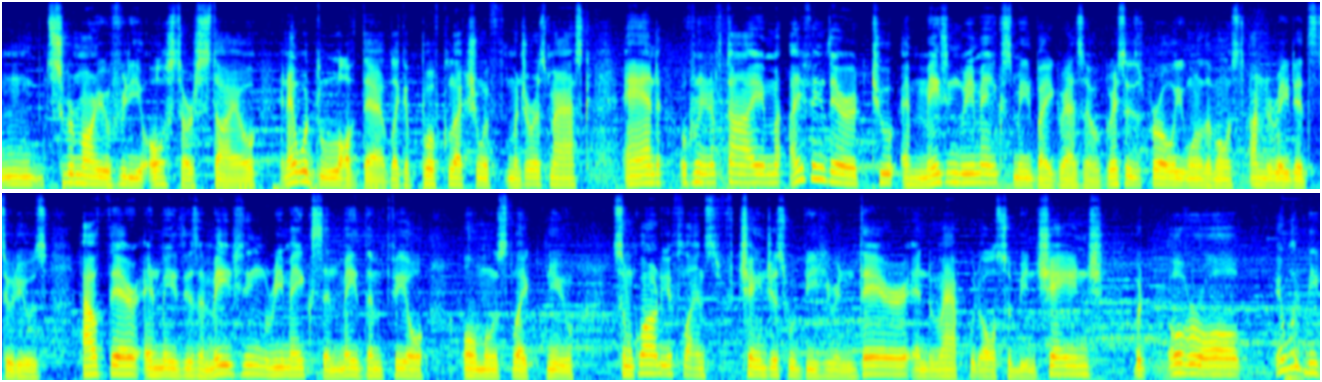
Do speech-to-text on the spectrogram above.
mm, Super Mario 3D All-Star style, and I would love that, like a both collection with Majora's Mask and Ocarina of Time. I think they're two amazing remakes made by Grezzo. Grezzo is probably one of the most underrated studios out there and made these amazing remakes and made them feel almost like new. Some quality of life changes would be here and there, and the map would also be changed, but overall, it would be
